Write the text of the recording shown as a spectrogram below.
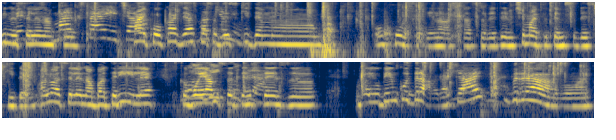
vine Veniți, Selena cu... Marc, stai aici. Hai cu ocazia asta Vă să chem. deschidem uh, o husă din asta, să vedem ce mai putem să deschidem. A luat Selena bateriile, că Vă voiam iubim să cu drag. testez. uh, Vă iubim cu drag, așa Bravo, Marc.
